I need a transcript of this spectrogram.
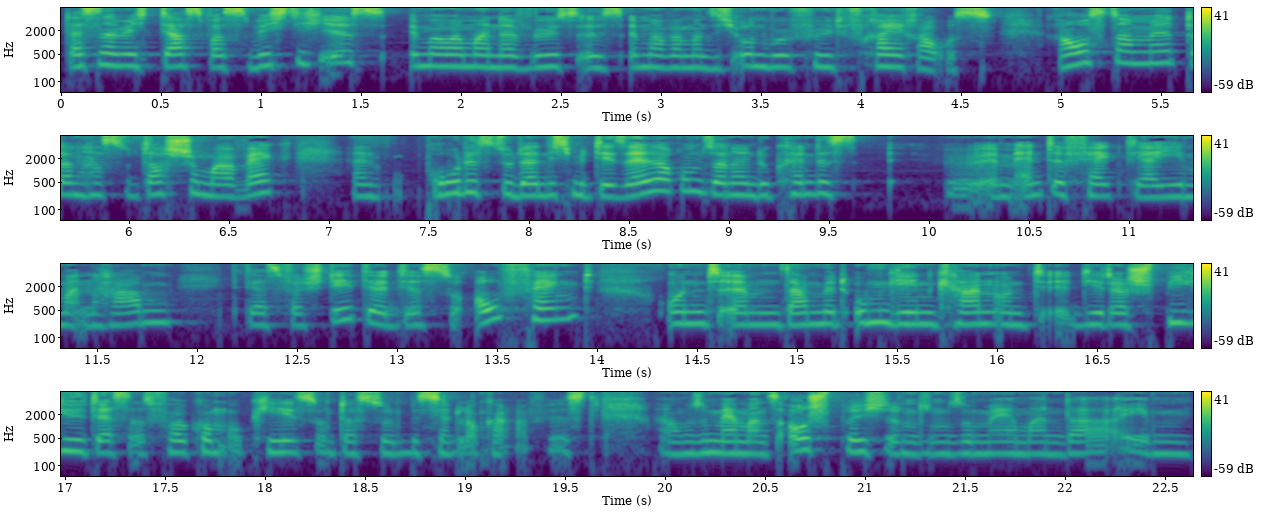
Das ist nämlich das, was wichtig ist. Immer wenn man nervös ist, immer wenn man sich unwohl fühlt, frei raus. Raus damit, dann hast du das schon mal weg. Dann brodelst du da nicht mit dir selber rum, sondern du könntest äh, im Endeffekt ja jemanden haben, der das versteht, der das so auffängt und ähm, damit umgehen kann und dir das spiegelt, dass das vollkommen okay ist und dass du ein bisschen lockerer wirst. Umso mehr man es ausspricht und umso mehr man da eben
